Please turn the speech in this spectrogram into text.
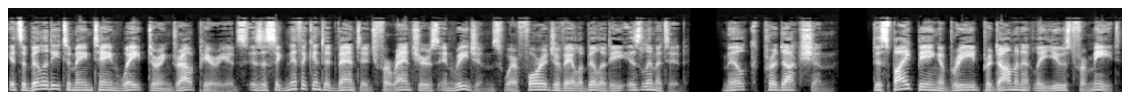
its ability to maintain weight during drought periods is a significant advantage for ranchers in regions where forage availability is limited. Milk production. Despite being a breed predominantly used for meat,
